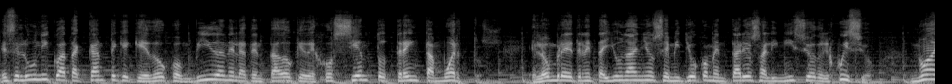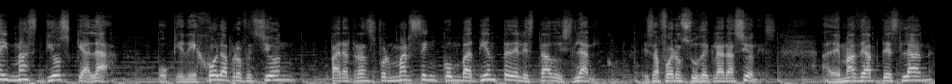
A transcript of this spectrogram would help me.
es el único atacante que quedó con vida en el atentado que dejó 130 muertos. El hombre de 31 años emitió comentarios al inicio del juicio. No hay más Dios que Alá, o que dejó la profesión para transformarse en combatiente del Estado Islámico. Esas fueron sus declaraciones. Además de Abdeslam,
